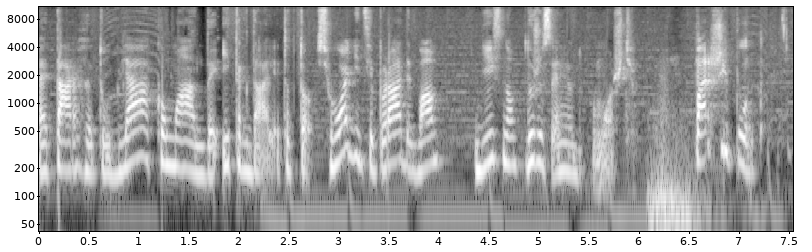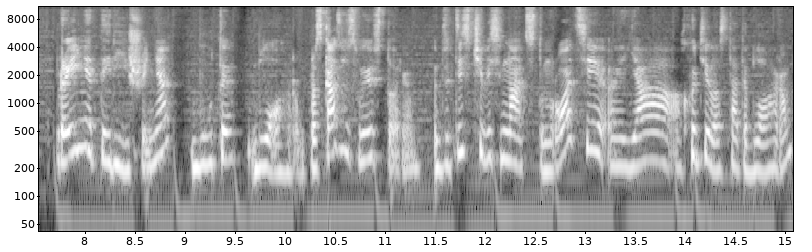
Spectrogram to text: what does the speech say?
е, таргету, для команди і так далі. Тобто, сьогодні ці поради вам дійсно дуже сильно допоможуть. Перший пункт. Прийняти рішення бути блогером. Розказую свою історію у 2018 році. е, Я хотіла стати блогером.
